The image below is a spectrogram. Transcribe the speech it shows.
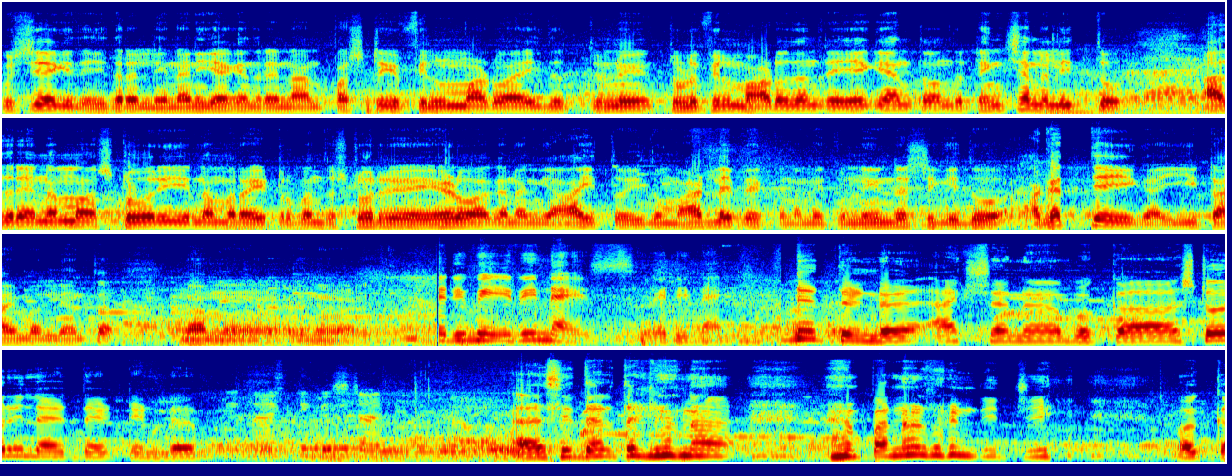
ಖುಷಿಯಾಗಿದೆ ಇದರಲ್ಲಿ. ನನಗೆ ಯಾಕೆಂದರೆ ನಾನು ಫಸ್ಟಿಗೆ ಫಿಲ್ಮ್ ಮಾಡುವ ಇದು ತುಳು ತುಳು ಫಿಲ್ಮ್ ಮಾಡೋದಂದರೆ ಹೇಗೆ ಅಂತ ಒಂದು ಟೆನ್ಷನಲ್ಲಿ ಇತ್ತು. ಆದರೆ ನಮ್ಮ ಸ್ಟೋರಿ ನಮ್ಮ ರೈಟ್ರು ಬಂದು ಸ್ಟೋರಿ ಹೇಳುವಾಗ ನನಗೆ ಆಯಿತು ಇದು ಮಾಡಲೇಬೇಕು. ನಮಗೆ ತುಳು ಇಂಡಸ್ಟ್ರಿಗೆ ಇದು ಅಗತ್ಯ ಈಗ ಈ ಟೈಮಲ್ಲಿ ಅಂತ ನಾನು ಇದು ಮಾಡಿದೆ very very nice very nice ಇತ್ತುಂಡು ಆ್ಯಕ್ಷನ್ ಬೊಕ್ಕ ಸ್ಟೋರಿ ಲೈಟ್ ಇಟ್ಟುಂಡು ಸಿದ್ಧಾರ್ಥನ ಪನ್ನೊಂದಿಜ್ಜಿ ಬೊಕ್ಕ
